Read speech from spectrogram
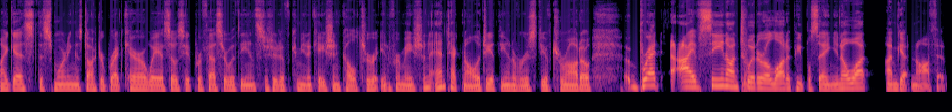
My guest this morning is Dr. Brett Caraway, Associate Professor with the Institute of Communication, Culture, Information, and Technology at the University of Toronto. Brett, I've seen on Twitter a lot of people saying, you know what? I'm getting off it.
